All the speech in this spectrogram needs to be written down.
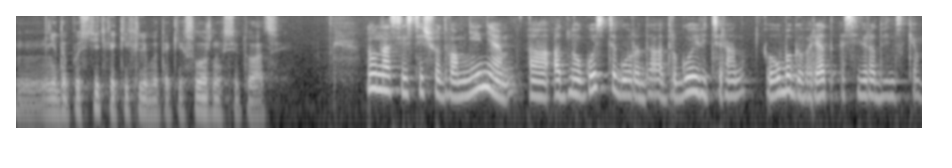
не допустить каких-либо таких сложных ситуаций. Ну, у нас есть еще два мнения. А, одно гостя города, а другое ветеран. Оба говорят о Северодвинске.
